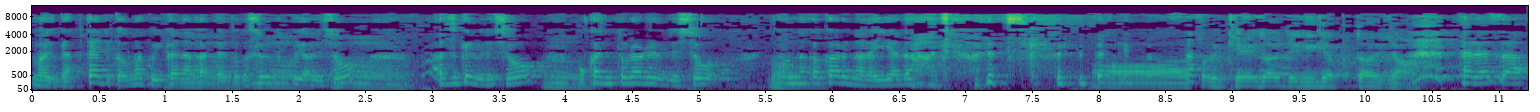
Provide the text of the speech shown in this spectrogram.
まあ、虐待とかうまくいかなかったりとかする時あるでしょ、預けるでしょ、お金取られるでしょ、こんなかかるなら嫌だって話があるんだけどああそれ経済的虐待じゃん。たださ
